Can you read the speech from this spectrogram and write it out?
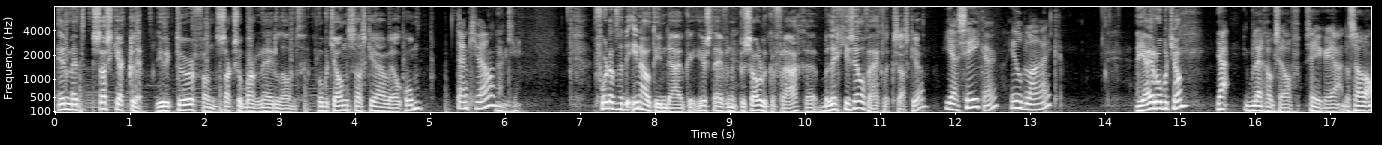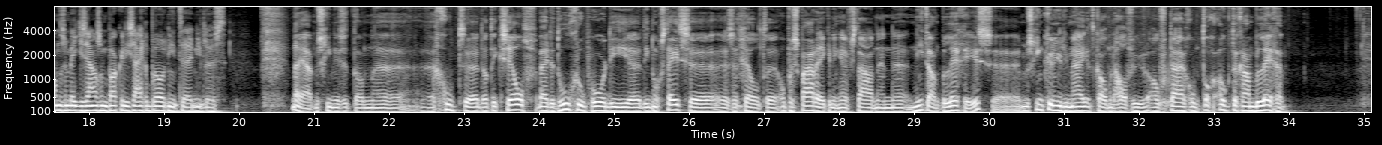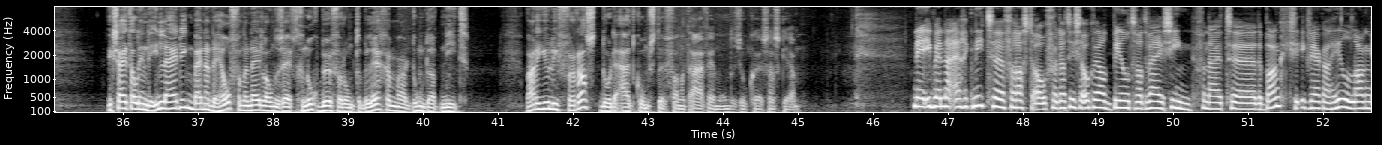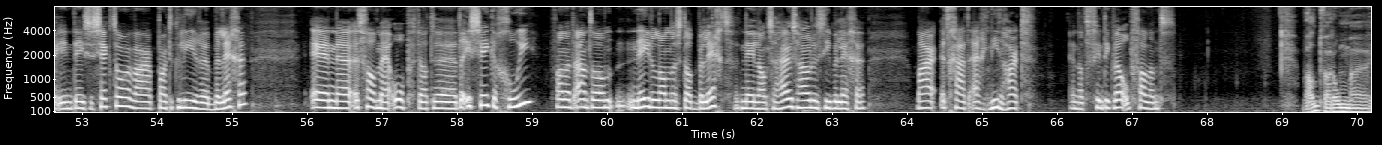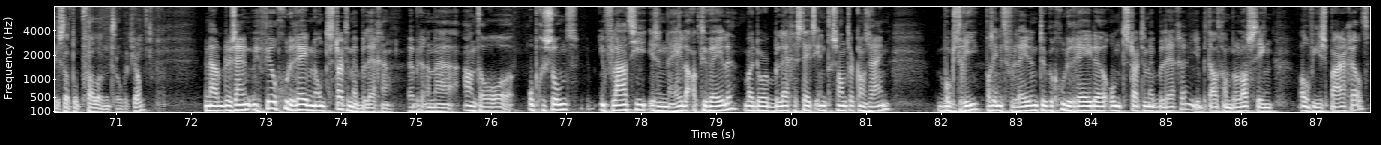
En met Saskia Klep, directeur van Saxo Bank Nederland. Robert-Jan, Saskia, welkom. Dankjewel. Dank je. Voordat we de inhoud induiken, eerst even een persoonlijke vraag. Eh, beleg je zelf eigenlijk, Saskia? Jazeker, heel belangrijk. En jij, Robert-Jan? Ja, ik beleg ook zelf. Zeker, ja. Dat zou anders een beetje zijn als een bakker die zijn eigen brood niet, uh, niet lust. Nou ja, misschien is het dan uh, goed uh, dat ik zelf bij de doelgroep hoor die, uh, die nog steeds zijn geld op een spaarrekening heeft staan en niet aan het beleggen is. misschien kunnen jullie mij het komende half uur overtuigen om toch ook te gaan beleggen. Ik zei het al in de inleiding, bijna de helft van de Nederlanders heeft genoeg buffer om te beleggen, maar doen dat niet. Waren jullie verrast door de uitkomsten van het AFM-onderzoek, Saskia? Nee, ik ben daar eigenlijk niet uh, verrast over. Dat is ook wel het beeld wat wij zien vanuit uh, de bank. Ik, werk al heel lang in deze sector waar particulieren beleggen. En uh, het valt mij op dat er is zeker groei van het aantal Nederlanders dat belegt. Nederlandse huishoudens die beleggen. Maar het gaat eigenlijk niet hard. En dat vind ik wel opvallend. Want waarom is dat opvallend, Robert-Jan? Nou, er zijn veel goede redenen om te starten met beleggen. We hebben er een uh, aantal opgezond. Inflatie is een hele actuele, waardoor beleggen steeds interessanter kan zijn. Box 3 was in het verleden natuurlijk een goede reden om te starten met beleggen. Je betaalt gewoon belasting over je spaargeld.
